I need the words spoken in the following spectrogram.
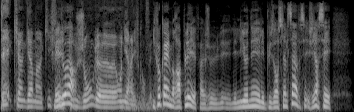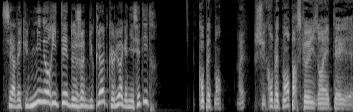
dès qu'un gamin qui fait tout jongle, euh, on y arrive qu'en fait. Il faut quand même rappeler, enfin, je, les, les, Lyonnais les plus anciens le savent, je veux dire, c'est c'est avec une minorité de jeunes du club que Lyon a gagné ses titres. Complètement. Ouais. Je suis complètement parce qu'ils ont été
